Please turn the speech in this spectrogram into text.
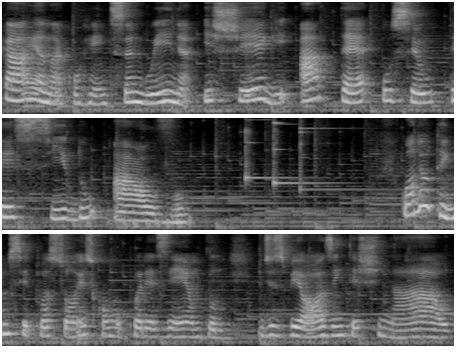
caia na corrente sanguínea e chegue até o seu tecido alvo. Quando eu tenho situações como, por exemplo, desbiose intestinal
